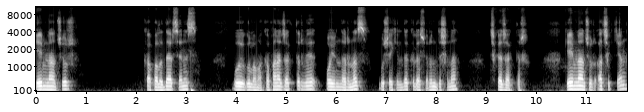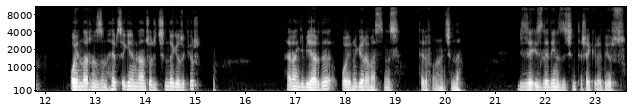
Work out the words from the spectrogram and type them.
Game Launcher kapalı derseniz bu uygulama kapanacaktır ve oyunlarınız bu şekilde klasörün dışına çıkacaktır. Game Launcher açıkken oyunlarınızın hepsi Game Launcher içinde gözükür. Herhangi bir yerde oyunu göremezsiniz telefonun içinde. Bizi izlediğiniz için teşekkür ediyoruz.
